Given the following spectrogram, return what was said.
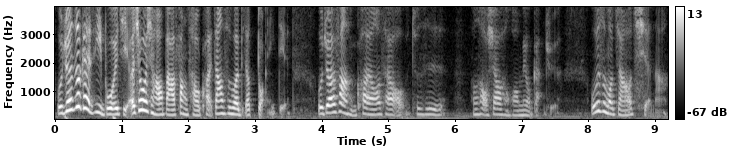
我觉得这可以自己播一集，而且我想要把它放超快，这样是会比较短一点。我觉得放很快，然后才有就是很好笑、很荒谬感觉。我为什么讲要钱啊？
